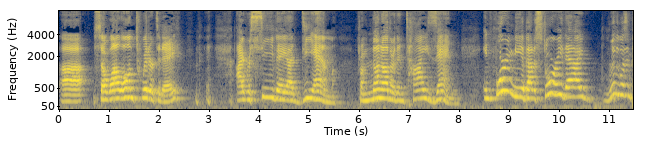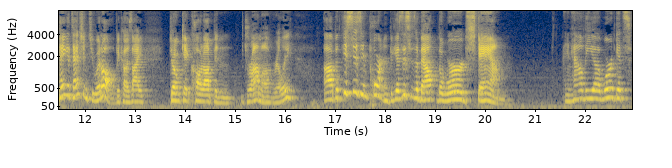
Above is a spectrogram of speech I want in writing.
Uh, so while on Twitter today, I receive a, a DM from none other than Tai Zen informing me about a story that I really wasn't paying attention to at all because I don't get caught up in drama, really. Uh, but this is important because this is about the word scam and how the uh, word gets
